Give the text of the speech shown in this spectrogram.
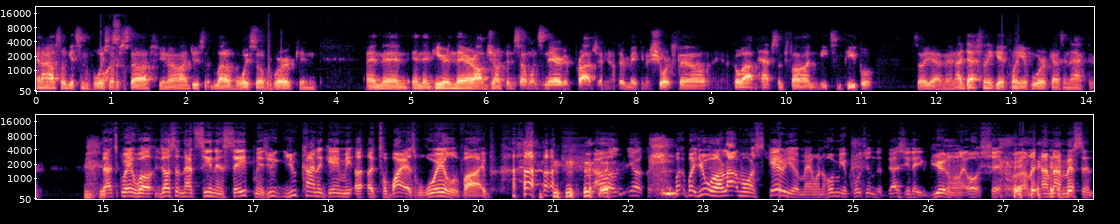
and I also get some voiceover awesome. stuff. You know, I do a lot of voiceover work, and and then and then here and there, I'll jump in someone's narrative project. You know, they're making a short film, you know, go out and have some fun, meet some people. So yeah, man, I definitely get plenty of work as an actor. That's great. Well, just in that scene in Sapien, you you kind of gave me a, a, Tobias Whale vibe. was, you know, but, but you were a lot more scarier, man. When homie approaching the desk, you like him. I'm like, oh shit, bro. I'm, not, I'm not messing.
